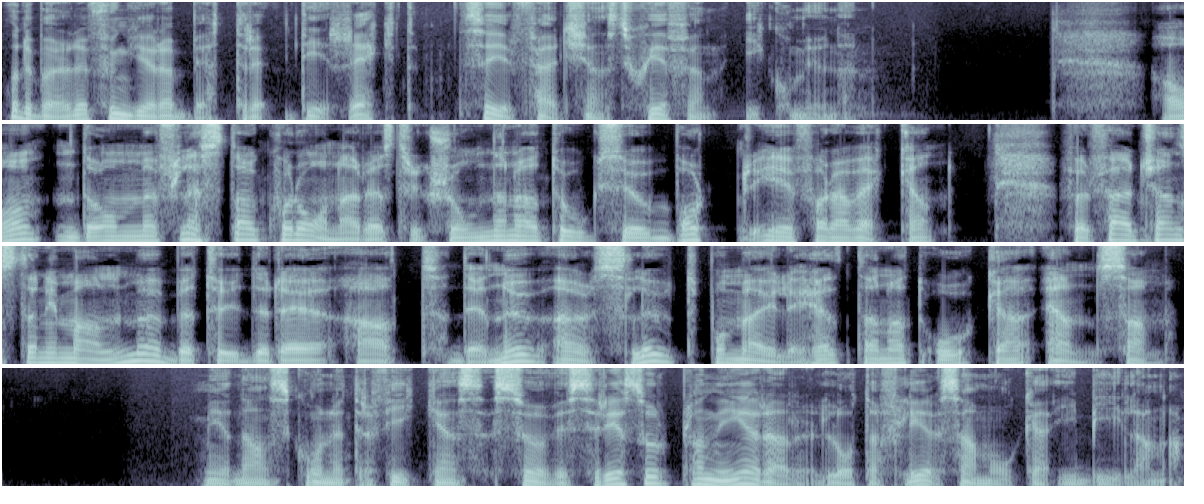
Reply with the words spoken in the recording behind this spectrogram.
Och det började fungera bättre direkt, säger färdtjänstchefen i kommunen. Ja, de flesta coronarestriktionerna togs ju bort i förra veckan. För färdtjänsten i Malmö betyder det att det nu är slut på möjligheten att åka ensam. Medan Skånetrafikens serviceresor planerar låta fler samåka i bilarna.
